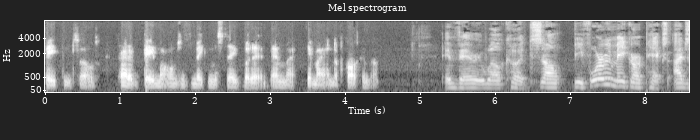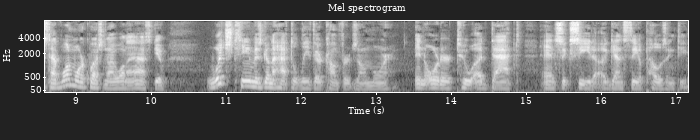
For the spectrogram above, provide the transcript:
bait themselves, try to bait Mahomes into making a mistake, but it, it, might, it might end up costing them. It very well could. So before we make our picks, I just have one more question I want to ask you. Which team is going to have to leave their comfort zone more in order to adapt and succeed against the opposing team?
